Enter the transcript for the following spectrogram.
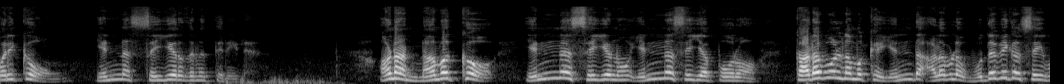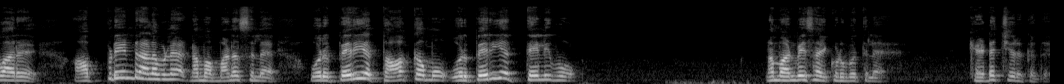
வரைக்கும் என்ன செய்யறதுன்னு தெரியல. ஆனால் நமக்கோ என்ன செய்யணும் என்ன செய்ய போகிறோம் கடவுள் நமக்கு எந்த அளவில் உதவிகள் செய்வார் அப்படின்ற அளவில் நம்ம மனசில் ஒரு பெரிய தாக்கமும் ஒரு பெரிய தெளிவும் நம்ம அன்பை சாய் குடும்பத்தில் கிடைச்சிருக்குது.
